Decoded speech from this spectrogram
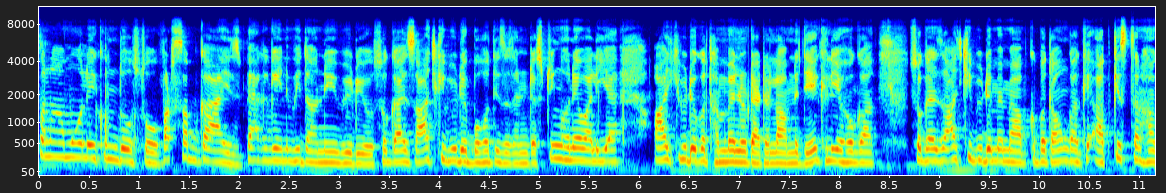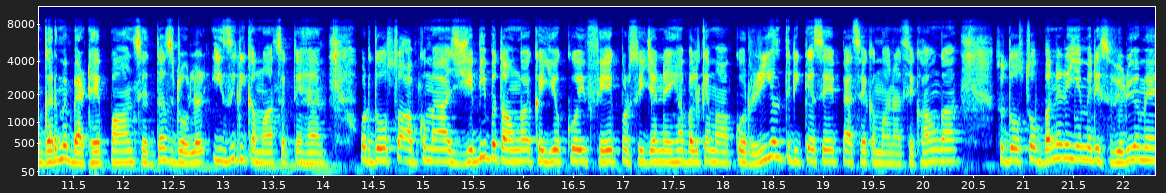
السلام علیکم دوستو what's up guys back again with نئی ویڈیو سو گائز آج کی ویڈیو بہت ہی زیادہ انٹرسٹنگ ہونے والی ہے۔ آج کی ویڈیو کا تھمبیل اور ٹائٹل آپ نے دیکھ لیا ہوگا۔ سو گائز آج کی ویڈیو میں میں آپ کو بتاؤں گا کہ آپ کس طرح گھر میں بیٹھے پانچ سے دس ڈالر ایزیلی کما سکتے ہیں۔ اور دوستو، آپ کو میں آج یہ بھی بتاؤں گا کہ یہ کوئی فیک پروسیجر نہیں ہے، بلکہ میں آپ کو ریئل طریقے سے پیسے کمانا سکھاؤں گا۔ تو دوستو، بنے رہیے میری اس ویڈیو میں۔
